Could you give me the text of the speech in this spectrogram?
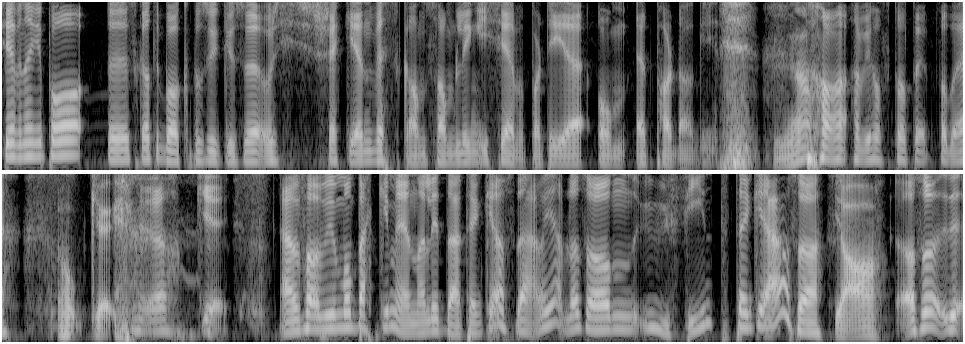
Kjeven henger på. eh, Skal tilbake på sykehuset og sjekke en væskeansamling i kjevepartiet om et par dager. Ja, Da er vi oppdatert på det. ok. okay. Ja, faen, vi må backe Mena litt der, tenker jeg. Altså, det er jo jævla sånn ufint, tenker jeg. Altså. Ja. Altså, det,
